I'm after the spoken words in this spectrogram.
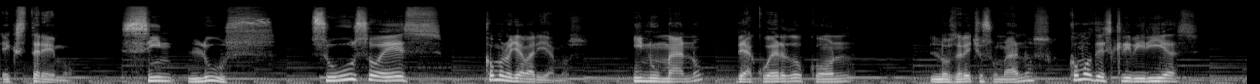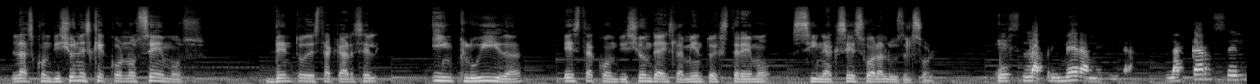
extremo, sin luz su uso es, ¿cómo lo llamaríamos? Inhumano, de acuerdo con los derechos humanos. ¿Cómo describirías las condiciones que conocemos dentro de esta cárcel, incluida esta condición de aislamiento extremo sin acceso a la luz del sol? es la primera medida. La cárcel,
